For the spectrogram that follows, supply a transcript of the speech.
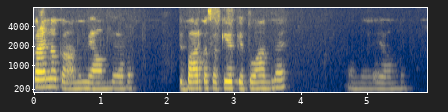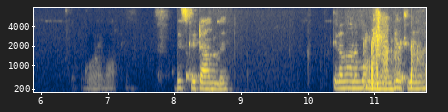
काय नका आणू मी आणलंय आता. ते बार कसा केक आहे तो आणलाय आणि हे आणलंय गोळ्या. बिस्किट आणलंय तिला म्हणा मम्मी घेतलंय.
